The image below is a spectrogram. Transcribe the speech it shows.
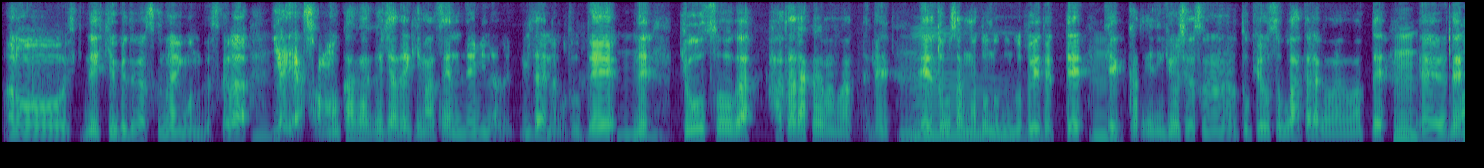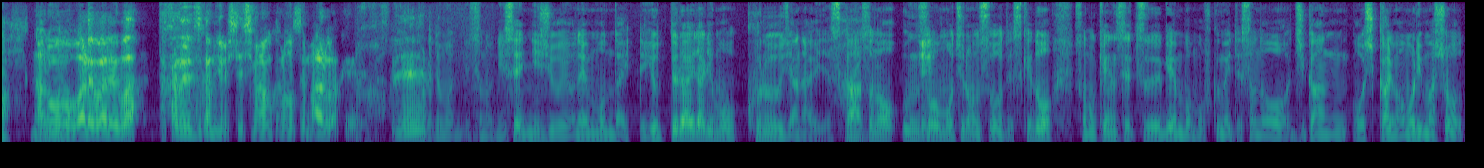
あのー、ね、引き受け手が少ないもんですから、うん、いやいや、その価格じゃできませんね、みんな、みたいなことで、うん、ね、競争が働かなくなってね、うん、えー、倒産がどんどんどんどん増えていって、結果的に業者が少なくなると競争が働かなくなって、うん、えー、ね、あのー、我々は高値掴みをしてしまう可能性もあるわけですね。これでもその2024年問題って言ってる間にもう来るじゃないですか、はい、その運送もちろんそうですけどその建設現場も含めてその時間をしっかり守りましょう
